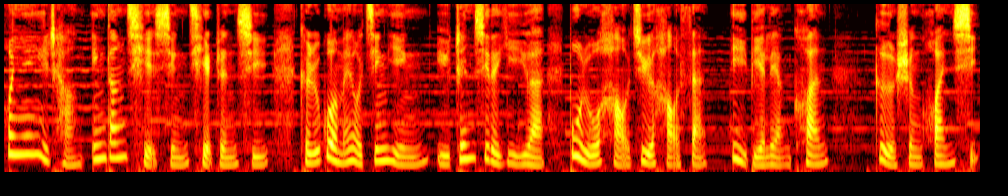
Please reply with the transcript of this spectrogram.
婚姻一场，应当且行且珍惜。可如果没有经营与珍惜的意愿，不如好聚好散，一别两宽，各生欢喜。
